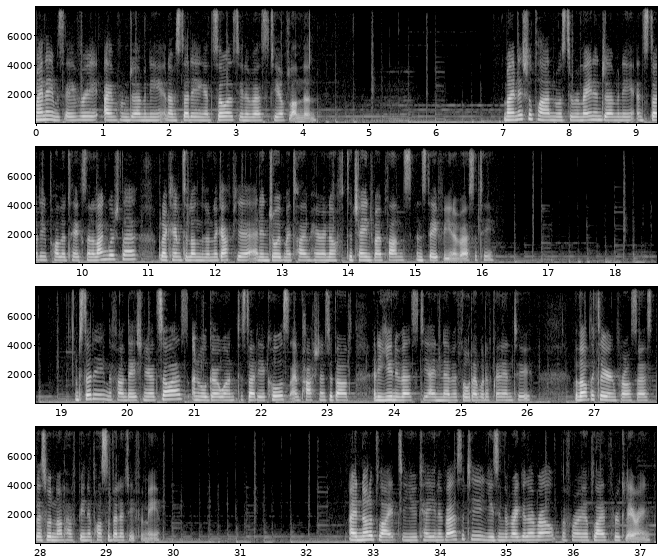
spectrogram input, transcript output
My name is Avery, I'm from Germany and I'm studying at SOAS University of London. My initial plan was to remain in Germany and study politics and a language there, but I came to London on a gap year and enjoyed my time here enough to change my plans and stay for university. I'm studying the foundation year at SOAS and will go on to study a course I'm passionate about at a university I never thought I would have got into. Without the clearing process, this would not have been a possibility for me. I had not applied to UK university using the regular route before I applied through clearing.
